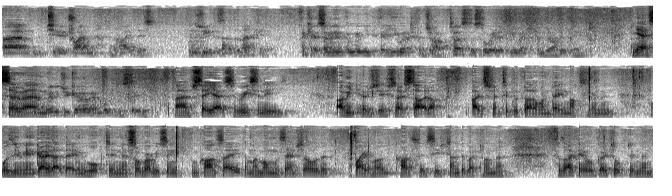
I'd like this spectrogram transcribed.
um, to try and, hide this, Mm. sweep this under the blanket. Okay, so and when you, uh, you went to Punjab, tell us the story that you went to Punjab, didn't you? Yeah, so, When- um, when did you go and what did you see? Uh, so yeah, so recently, I mean, it was just, I started off, I just went to Gurdwara one day in Nottingham and I wasn't even going to go that day and we walked in and saw Ravi Singh from Khalsa Aid and my mum was there and she said, oh, the fight, well, Khalsa Aid Sikh Chante Batona. I was like, okay, we'll go talk to him. And,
